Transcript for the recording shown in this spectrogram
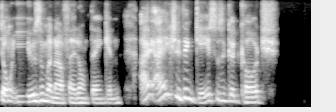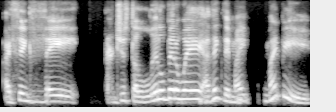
don't use him enough. I don't think, and I I actually think Gase is a good coach. I think they are just a little bit away. I think they might might be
